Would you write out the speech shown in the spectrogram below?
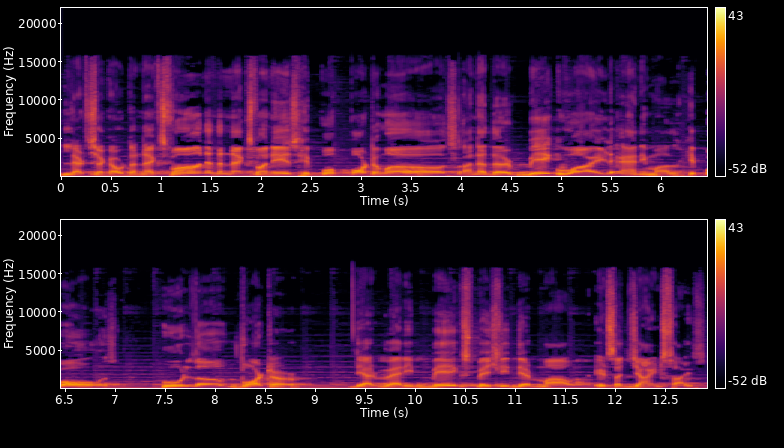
Let's check out the next one and the next one is hippopotamus, another big wild animal, hippos, who love water. They are very big, especially their mouth. It's a giant size.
